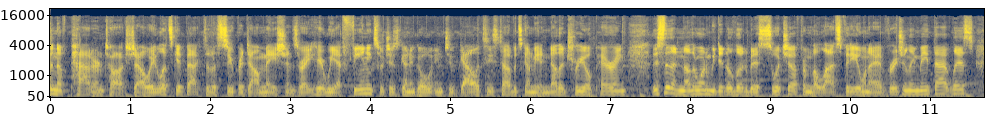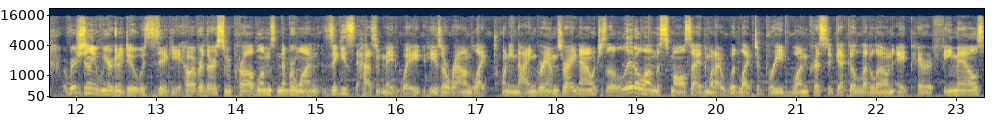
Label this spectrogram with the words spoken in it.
Enough pattern talk, shall we? Let's get back to the Super Dalmatians. Right here we have Phoenix, which is going to go into Galaxy's tub. It's going to be another trio pairing. This is another one we did a little bit of switch up from the last video when I originally made that list. Originally, we were going to do it with Ziggy. However, there are some problems. Number one, Ziggy hasn't made weight. He's around like 29 grams right now, which is a little on the small side than what I would like to breed one crested gecko, let alone a pair of females.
